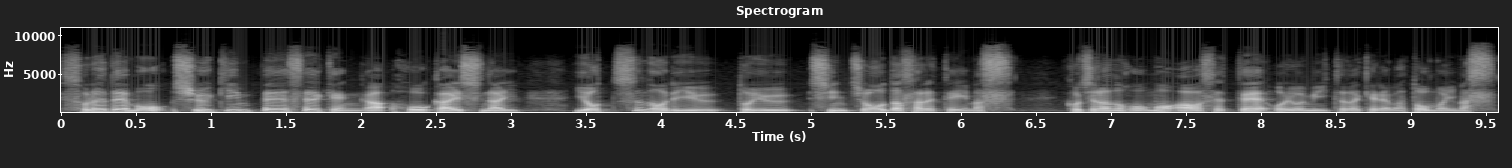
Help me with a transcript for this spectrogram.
それでも習近平政権が崩壊しない4つの理由という新著を出されています。こちらの方も合わせてお読みいただければと思います。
